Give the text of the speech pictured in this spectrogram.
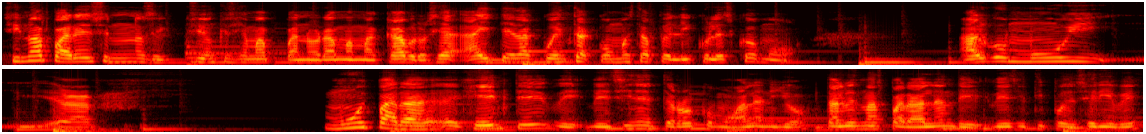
sino aparece en una sección que se llama Panorama Macabro. O sea, ahí te da cuenta cómo esta película es como algo muy muy para eh, gente de, cine de terror como Alan y yo, tal vez más para Alan de, ese tipo de serie B.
